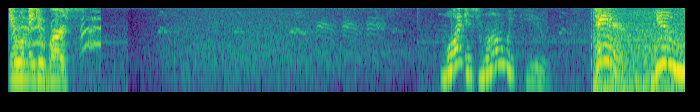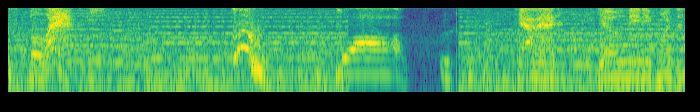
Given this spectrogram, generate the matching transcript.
It will make it worse. What is wrong with you? Tanner, use Flash! Whoa! Kevin, use mini poison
